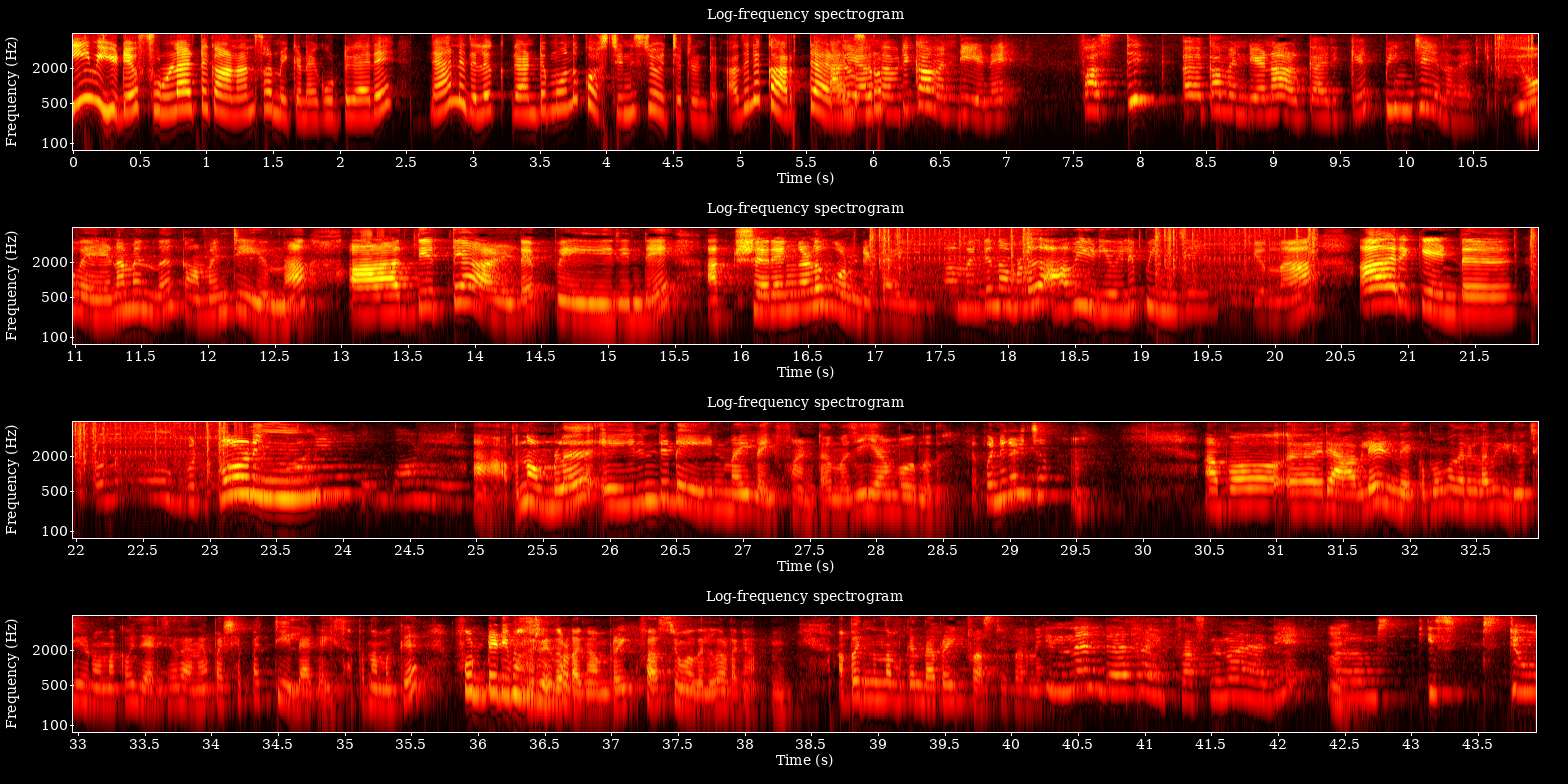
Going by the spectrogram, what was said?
ഈ വീഡിയോ ഫുള്ളായിട്ട് കാണാൻ ശ്രമിക്കണേ കൂട്ടുകാരെ. ഞാനിതിൽ രണ്ട് മൂന്ന് ക്വസ്റ്റ്യൻസ് ചോദിച്ചിട്ടുണ്ട്. അതിന് കറക്റ്റ് ആയിട്ട് അറിയാവുന്നവർ കമന്റ് ചെയ്യണേ. ഫസ്റ്റ് കമന്റ് ചെയ്യണ ആൾക്കാർക്ക് പിൻ ചെയ്യുന്നതായിരിക്കും. അയ്യോ വേണമെന്ന് കമന്റ് ചെയ്യുന്ന ആദ്യത്തെ ആളുടെ പേരിന്റെ അക്ഷരങ്ങൾ കൊണ്ടിട്ടായിരിക്കും. കമന്റ് നമ്മൾ ആ വീഡിയോയിൽ പിൻ ചെയ്യിപ്പിക്കുന്ന ആരൊക്കെയുണ്ട്? ഗുഡ് മോർണിംഗ് ആ അപ്പം നമ്മൾ എയ്ഡിന്റെ ഡേ ഇൻ മൈ ലൈഫാണ് കേട്ടോ ഒന്ന് ചെയ്യാൻ പോകുന്നത്? അപ്പം എന്നെ കഴിച്ചോ അപ്പോൾ രാവിലെ എഴുന്നേൽക്കുമ്പോൾ മുതലുള്ള വീഡിയോ ചെയ്യണമെന്നൊക്കെ വിചാരിച്ചതാണ്. പക്ഷെ പറ്റിയില്ല ഗൈസ് അപ്പോൾ നമുക്ക് ഫുഡ് അടി മുതൽ തുടങ്ങാം. ബ്രേക്ക്ഫാസ്റ്റ് മുതൽ തുടങ്ങാം. അപ്പോൾ ഇന്ന് നമുക്ക് എന്താ ബ്രേക്ക്ഫാസ്റ്റ് പറഞ്ഞു? ഇന്ന് എന്റെ ബ്രേക്ക്ഫാസ്റ്റ് എന്ന് പറഞ്ഞാൽ സ്റ്റൂ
